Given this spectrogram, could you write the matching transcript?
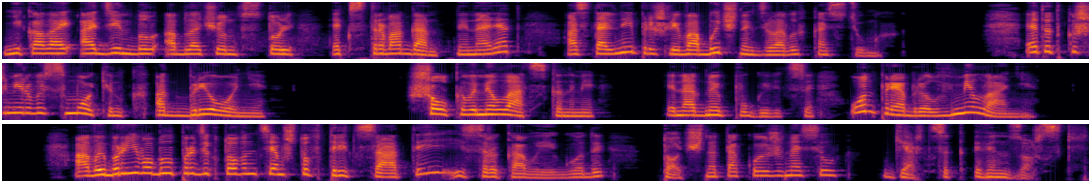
Николай один был облачен в столь экстравагантный наряд, остальные пришли в обычных деловых костюмах. Этот кашемировый смокинг от Бриони, шелковыми лацканами и на одной пуговице, он приобрел в Милане. А выбор его был продиктован тем, что в тридцатые и сороковые годы точно такой же носил герцог Вензорский.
